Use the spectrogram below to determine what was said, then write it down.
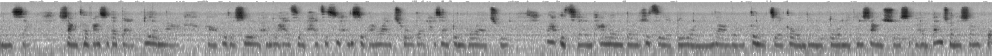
影响。上课方式的改变啦，啊，或者是很多孩子，有的孩子是很喜欢外出的，他现在不能够外出。那以前他们的日子也比我们要有更有结构、稳定的多，每天上学是个很单纯的生活。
